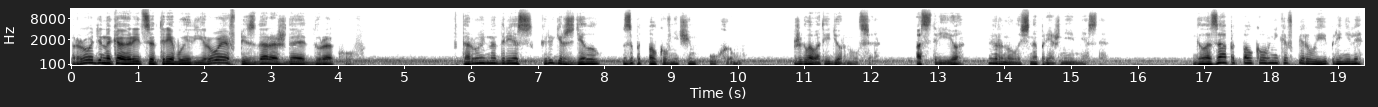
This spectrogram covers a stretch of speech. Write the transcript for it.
Родина, как говорится, требует героев, пизда рождает дураков. Второй надрез Крюгер сделал за подполковничьим ухом. Жегловатый дернулся. Острие вернулось на прежнее место. Глаза подполковника впервые приняли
